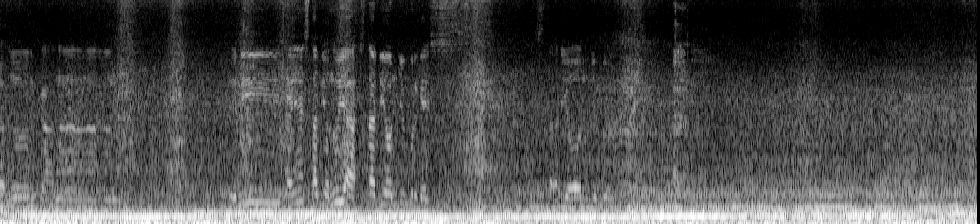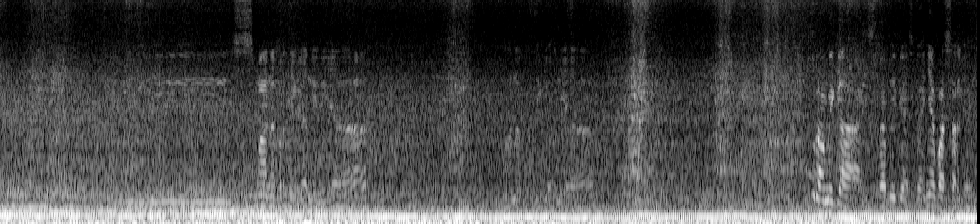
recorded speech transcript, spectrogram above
Jalur kanan. Ini kayaknya stadion oh ya, stadion Jember guys. Stadion Jember. Mana pertigaan ini ya? Mana pertigaan ya? Uh, Rame guys, rame guys. Kayaknya pasar guys.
